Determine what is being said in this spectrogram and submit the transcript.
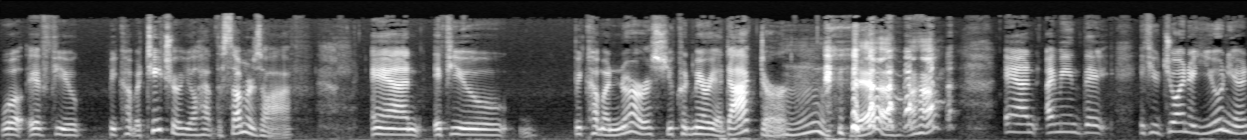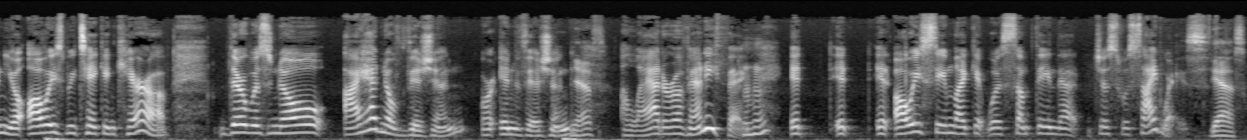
"Well, if you become a teacher, you'll have the summers off. And if you become a nurse, you could marry a doctor. Mm, yeah. Uh-huh. and I mean, they if you join a union, you'll always be taken care of. There was no, I had no vision or envision yes. a ladder of anything. Mm-hmm. It it it always seemed like it was something that just was sideways. Yes.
